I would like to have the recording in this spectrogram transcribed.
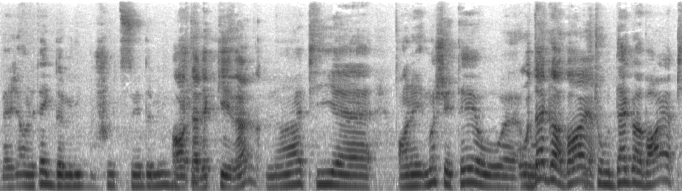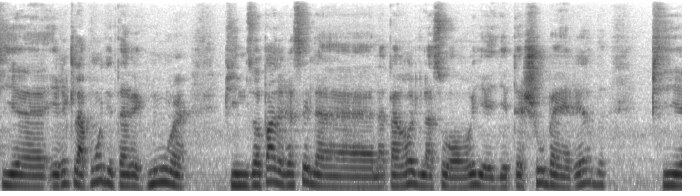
ben, on était avec Dominique Boucher. Tu de Dominique Ah, Boucher? t'es avec Kevin? Non, puis euh, on est, moi j'étais au, Au Dagobert. j'étais au Dagobert, puis euh, Éric Lapointe était avec nous, puis il nous a pas adressé la, la parole de la soirée. Il, il était chaud, ben raide. Puis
